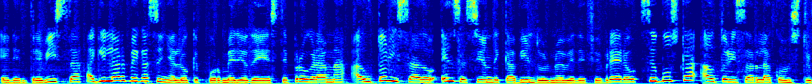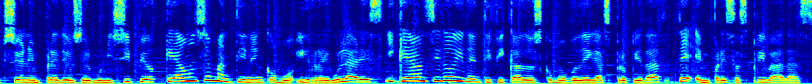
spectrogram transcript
En entrevista, Aguilar Vega señaló que por medio de este programa, autorizado en sesión de Cabildo el 9 de febrero, se busca autorizar la construcción en predios del municipio que aún se mantienen como irregulares y que han sido identificados como bodegas propiedad de empresas privadas.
